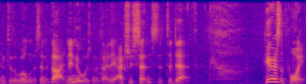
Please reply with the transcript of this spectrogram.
into the wilderness, and it died. And they knew it was going to die. They actually sentenced it to death. Here's the point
